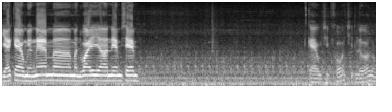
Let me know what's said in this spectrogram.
dẻ kèo miền Nam mình quay anh em xem. Kèo xịt khói xịt lửa luôn.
